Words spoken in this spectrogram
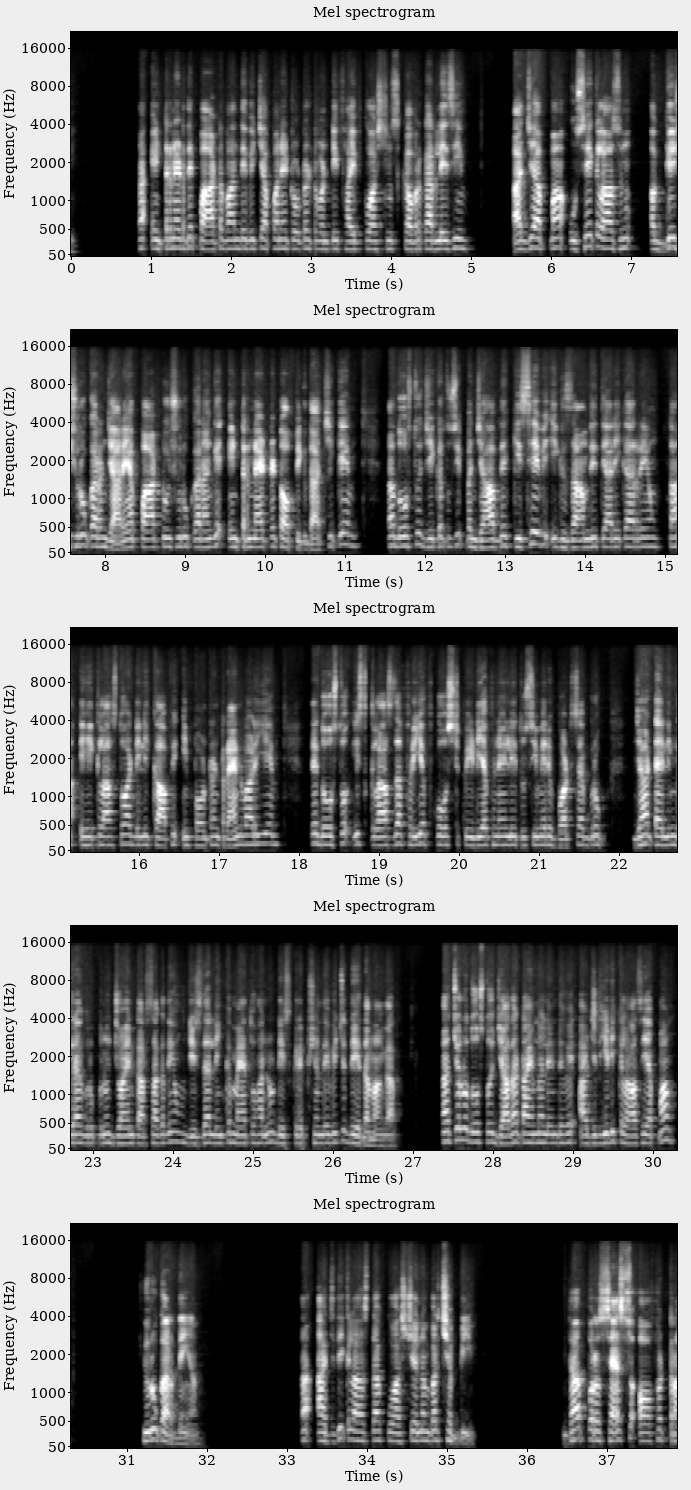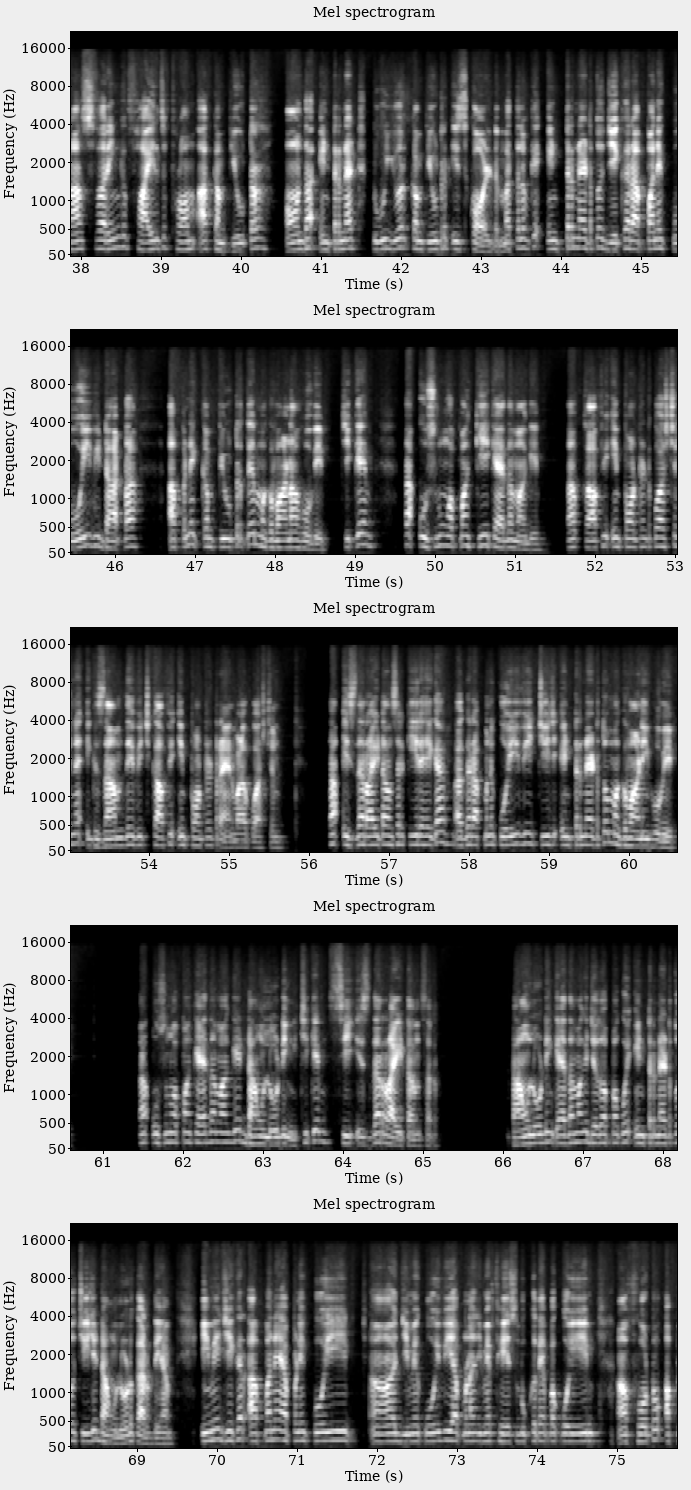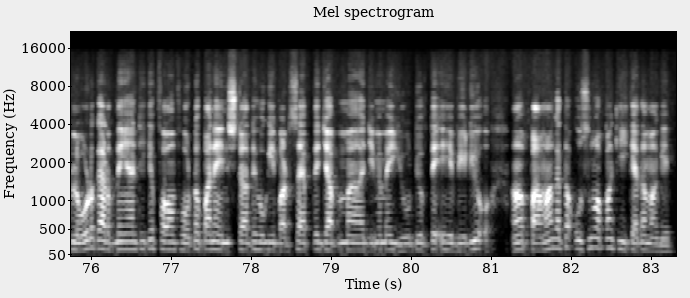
ਤਾਂ ਇੰਟਰਨੈਟ ਦੇ ਪਾਰਟ 1 ਦੇ ਵਿੱਚ ਆਪਾਂ ਨੇ ਟੋਟਲ 25 ਕੁਐਸਚਨਸ ਕਵਰ ਕਰ ਲਏ ਸੀ। ਅੱਜ ਆਪਾਂ ਉਸੇ ਕਲਾਸ ਨੂੰ ਅੱਗੇ ਸ਼ੁਰੂ ਕਰਨ ਜਾ ਰਹੇ ਹਾਂ ਪਾਰਟ 2 ਸ਼ੁਰੂ ਕਰਾਂਗੇ ਇੰਟਰਨੈਟ ਟੌਪਿਕ ਦਾ, ਠੀਕ ਹੈ? ਤਾਂ ਦੋਸਤੋ, ਜੇਕਰ ਤੁਸੀਂ ਪੰਜਾਬ ਦੇ ਕਿਸੇ ਵੀ ਐਗਜ਼ਾਮ ਦੀ ਤਿਆਰੀ ਕਰ ਰਹੇ ਹੋ, ਤਾਂ ਇਹ ਕਲਾਸ ਤੁਹਾਡੇ ਲਈ ਕਾਫੀ ਇੰਪੋਰਟੈਂਟ ਰਹਿਣ ਵਾਲੀ ਹੈ ਤੇ ਦੋਸਤੋ, ਇਸ ਕਲਾਸ ਦਾ ਫ੍ਰੀ ਆਫ ਕੋਸਟ ਪੀਡੀਐਫ ਲੈਣ ਲਈ ਤੁਸੀਂ ਮੇਰੇ WhatsApp ਗਰੁੱਪ ਜਾਂ Telegram ਗਰੁੱਪ ਨੂੰ ਜੁਆਇਨ ਕਰ ਸਕਦੇ ਹੋ, ਜਿਸ ਦਾ ਲਿੰਕ ਮੈਂ ਤੁਹਾਨੂੰ ਡਿਸਕ੍ਰਿਪਸ਼ਨ ਦੇ ਵਿੱਚ ਦੇ ਦਵਾਂਗਾ। ਤਾਂ ਚਲੋ ਦੋਸਤੋ, ਜ਼ਿਆਦਾ ਟਾਈਮ ਨਾ ਲੈਂਦੇ ਹੋਏ ਅੱਜ ਦੀ ਜਿਹੜੀ ਕਲਾਸ ਹੈ ਆਪਾਂ ਸ਼ੁਰੂ ਕਰਦੇ ਹਾਂ। ਤਾਂ ਅੱਜ ਦੀ class the question number 26 The process of transferring files from a computer on the internet to your computer is called. ਮਤਲਬ ਕਿ ਇੰਟਰਨੈਟ ਤੋਂ ਜੇਕਰ ਆਪਾਂ ਨੇ ਕੋਈ ਵੀ ਡਾਟਾ ਆਪਣੇ ਕੰਪਿਊਟਰ ਤੇ ਮੰਗਵਾਉਣਾ ਹੋਵੇ, ਠੀਕ ਹੈ? ਤਾਂ ਉਸ ਨੂੰ ਆਪਾਂ ਕੀ ਕਹਿ ਦਵਾਂਗੇ? ਤਾਂ ਕਾਫੀ ਇੰਪੋਰਟੈਂਟ ਕੁਐਸਚਨ ਹੈ ਐਗਜ਼ਾਮ ਦੇ ਵਿੱਚ ਕਾਫੀ ਇੰਪੋਰਟੈਂਟ ਰਹਿਣ ਵਾਲਾ ਕੁਐਸਚਨ ਤਾਂ ਇਸ ਦਾ ਰਾਈਟ ਆਨਸਰ ਕੀ ਰਹੇਗਾ? ਅਗਰ ਆਪਾਂ ਨੇ ਕੋਈ ਵੀ ਚੀਜ਼ ਇੰਟਰਨੈਟ ਤੋਂ ਮੰਗਵਾਉਣੀ ਹੋਵੇ, ਤਾਂ ਉਸ ਨੂੰ ਆਪਾਂ ਕਹਿ ਦਵਾਂਗੇ ਡਾਊਨਲੋਡਿੰਗ ਠੀਕ ਹੈ? C is the right answer downloading ਕਹਿ ਦਵਾਂਗੇ, ਜਦੋਂ ਆਪਾਂ ਕੋਈ ਇੰਟਰਨੈਟ ਤੋਂ ਚੀਜ਼ ਡਾਊਨਲੋਡ ਕਰਦੇ ਆ ਇਵੇਂ ਜੇਕਰ ਆਪਾਂ ਨੇ ਆਪਣੀ ਕੋਈ ਜਿਵੇਂ ਕੋਈ ਵੀ ਆਪਣਾ, ਜਿਵੇਂ ਫੇਸਬੁੱਕ ਤੇ ਆਪਾਂ ਕੋਈ ਫੋਟੋ ਅਪਲੋਡ ਕਰਦੇ ਆ ਠੀਕ ਹੈ ਫੋਟੋ ਪਾਣੇ ਇੰਸਟਾ ਤੇ ਹੋਗੀ WhatsApp ਤੇ ਜਦ ਮ- ਜਿਵੇਂ ਮੈਂ YouTube ਤੇ ਇਹ ਵੀਡੀਓ ਪਾਵਾਂਗਾ, ਤਾਂ ਉਸ ਨੂੰ ਆਪਾਂ ਕੀ ਕਹਿ ਦਵਾਂਗੇ?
